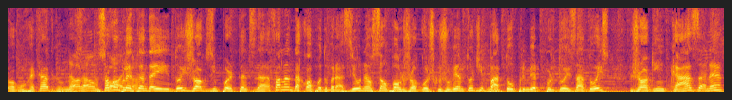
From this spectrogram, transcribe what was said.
algum recado? Não, não, Só pode, completando aí dois jogos importantes da, falando da Copa do Brasil, né? O São Paulo jogou hoje com o Juventude, empatou o primeiro por 2 a 2, joga em casa, né?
